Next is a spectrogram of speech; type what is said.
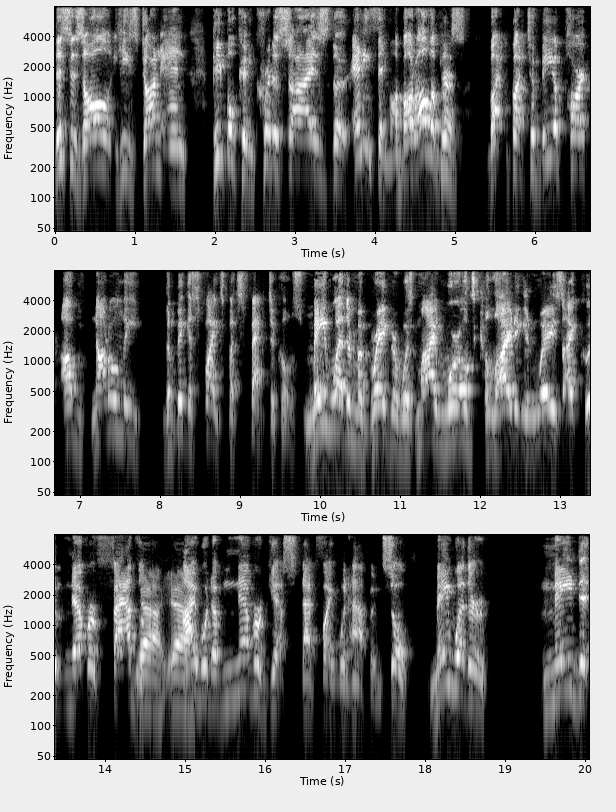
This is all he's done, and people can criticize the anything about all of Sure. us. But but to be a part of not only the biggest fights, but spectacles. Mayweather McGregor was my worlds colliding in ways I could never fathom. Yeah. Yeah. I would have never guessed that fight would happen. So Mayweather made it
